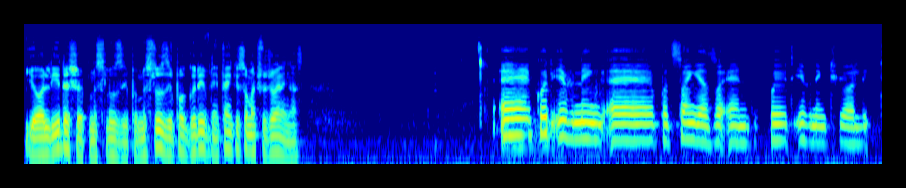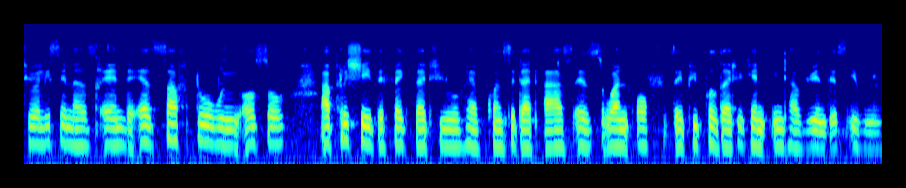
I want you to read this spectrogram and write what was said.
your leadership, Ms. Luzipho. Ms. Luzipho, good evening. Thank you so much for joining us. Uh, good evening, uh, and good evening to your to your listeners. And as SAFTU, we also appreciate the fact that you have considered us as one of the people that you can interview in this evening.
